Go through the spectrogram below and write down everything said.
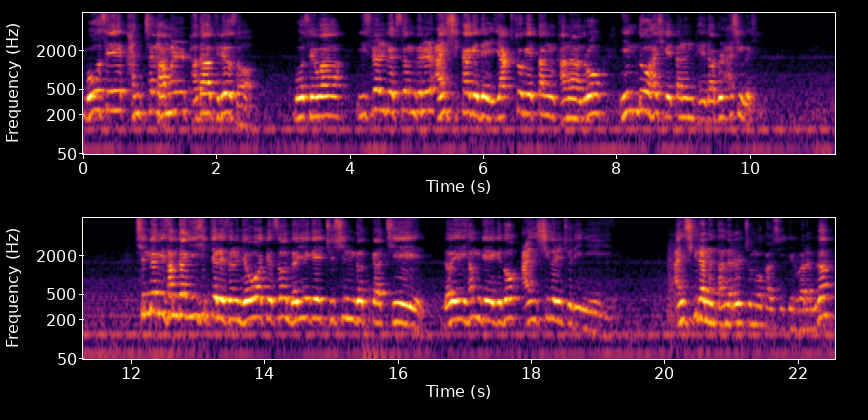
모세의 간청함을 받아들여서 모세와 이스라엘 백성들을 안식하게 될 약속의 땅 가나안으로 인도하시겠다는 대답을 하신 것입니다. 신명기 3장 20절에서는 여호와께서 너희에게 주신 것 같이 너희 형제에게도 안식을 주리니 안식이라는 단어를 주목할 수 있기를 바랍니다.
